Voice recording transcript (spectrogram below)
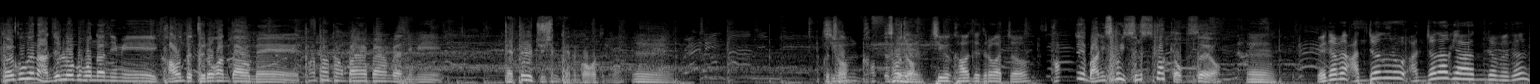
결국에는 안젤로 그본나님이 가운데 들어간 다음에 탕탕탕 빵빵빵님이 배트를 주시면 되는 거거든요 네. 그쵸. 지금 가운데 서죠. 네, 지금 가운데 들어갔죠. 가운데 많이 서 있을 수밖에 없어요. 네. 왜냐면 안전으로 안전하게 하려면은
